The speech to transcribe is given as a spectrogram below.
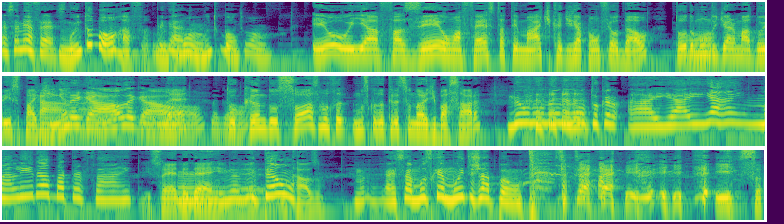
essa é a minha festa. Muito bom, Rafa. Obrigado. Muito bom. Muito bom. Muito bom. Eu ia fazer uma festa temática de Japão feudal. Todo mundo de armadura e espadinha. Legal, legal. Né? Legal, legal. Tocando só as músicas, da trilha sonora de Bassara. Não, não, não, não, não, tocando. Ai, ai, ai, my little butterfly. Isso aí é DDR. Hum, é, então- No caso. Essa música é muito Japão. Isso.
